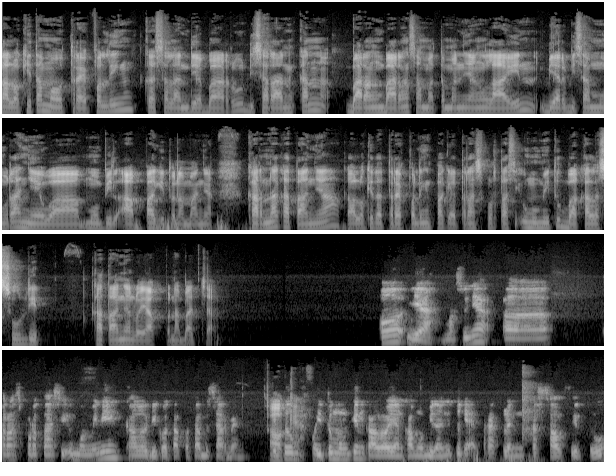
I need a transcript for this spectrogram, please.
Kalau kita mau traveling ke Selandia Baru disarankan barang-barang sama teman yang lain biar bisa murah nyewa mobil apa gitu namanya karena katanya kalau kita traveling pakai transportasi umum itu bakal sulit katanya loh ya aku pernah baca oh ya maksudnya uh, transportasi umum ini kalau di kota-kota besar, Ben. Okay. Itu itu mungkin kalau yang kamu bilang itu kayak traveling ke south itu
